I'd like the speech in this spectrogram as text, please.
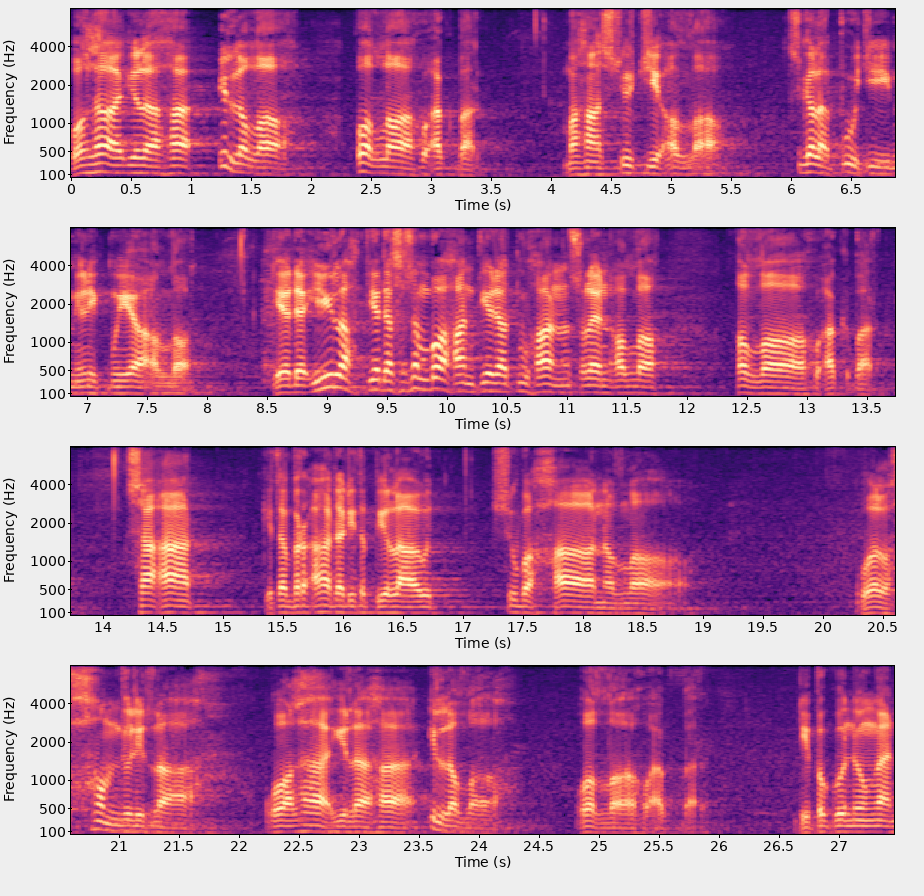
wala ilaha illallah Wallahu Akbar. Maha suci Allah. Segala puji milikmu ya Allah. Tiada ilah, tiada sesembahan, tiada Tuhan selain Allah. Allahu Akbar. Saat kita berada di tepi laut Subhanallah. Walhamdulillah. Wala ilaha illallah. Wallahu Akbar. Di pegunungan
